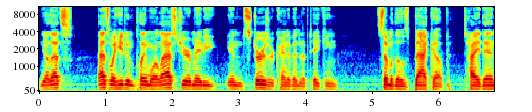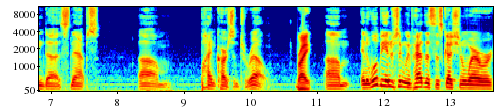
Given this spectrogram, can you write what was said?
You know that's that's why he didn't play more last year. Maybe in Sterzer kind of ended up taking some of those backup tight end uh, snaps um, behind Carson Terrell. Right. Um, and it will be interesting. We've had this discussion where we're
